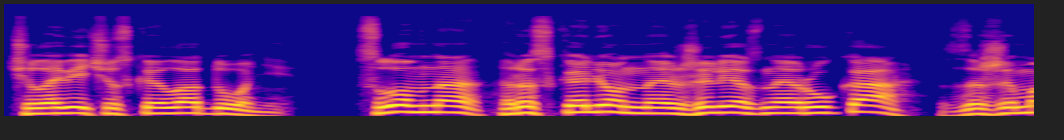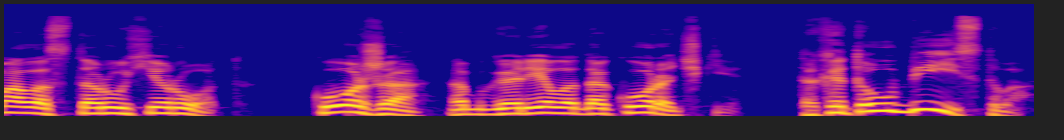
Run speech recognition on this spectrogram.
человеческой ладони. Словно раскаленная железная рука зажимала старухе рот. Кожа обгорела до корочки. «Так это убийство!»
